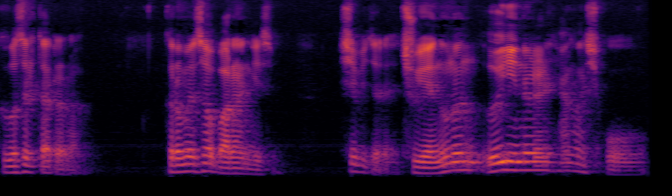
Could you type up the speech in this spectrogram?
그것을 따르라. 그러면서 말하는 게 있습니다. 12절에 주의 눈은 의인을 향하시고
